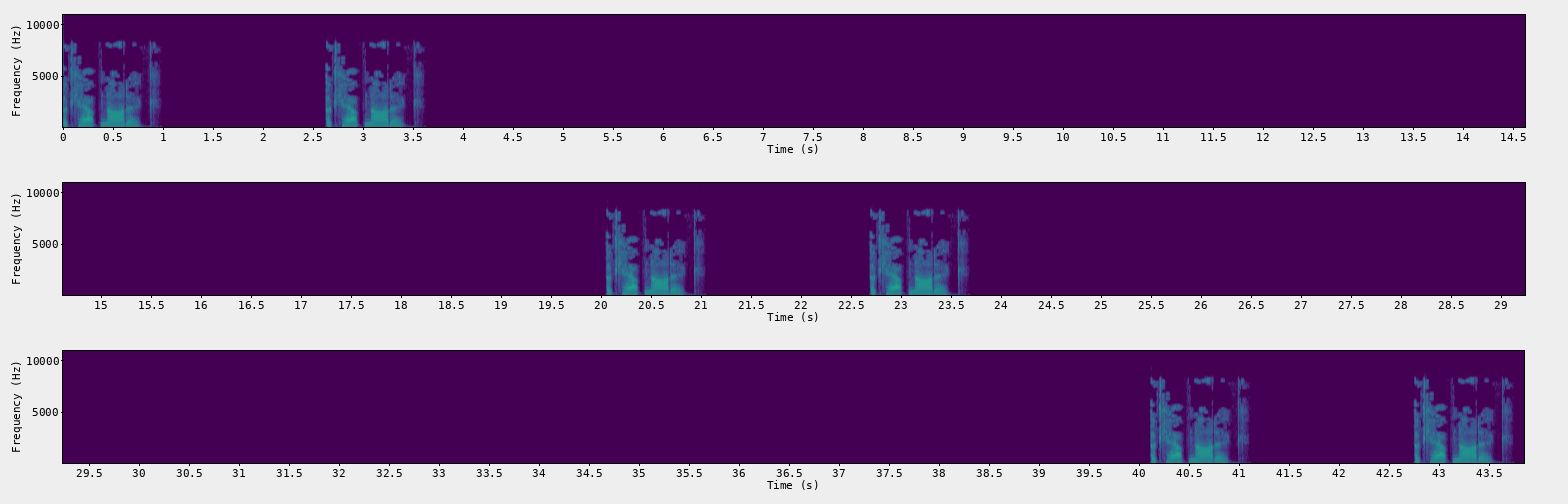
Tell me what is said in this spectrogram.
A capnotic. A capnotic. A. A. A capnotic. A.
